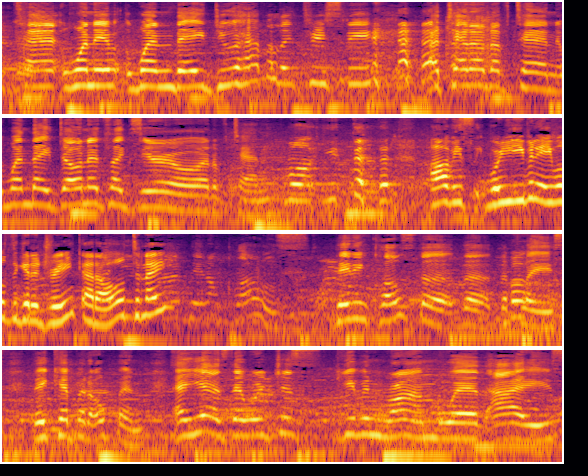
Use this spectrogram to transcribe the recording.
I'll give them a 10 when it, when they do have electricity, a 10 out of 10. When they don't, it's like 0 out of 10. Well, obviously, were you even able to get a drink at all tonight? They don't close. They didn't close the, the, the place. They kept it open. And yes, they were just giving rum with ice,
